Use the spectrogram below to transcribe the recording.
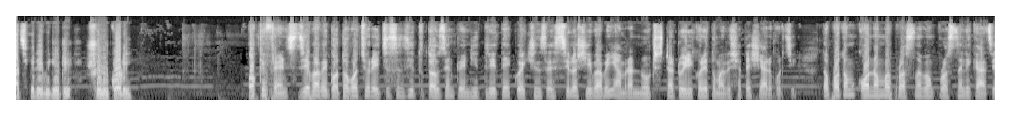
আজকের এই ভিডিওটি শুরু করি। ওকে ফ্রেন্ডস যেভাবে গত বছর এইচএসএলসি টু থাউজেন্ড টোয়েন্টি থ্রিতে কোয়েকশনস এসেছিল, সেইভাবেই আমরা নোটসটা তৈরি করে তোমাদের সাথে শেয়ার করছি। তো প্রথম ক নম্বর প্রশ্ন এবং প্রশ্নে লেখা আছে,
